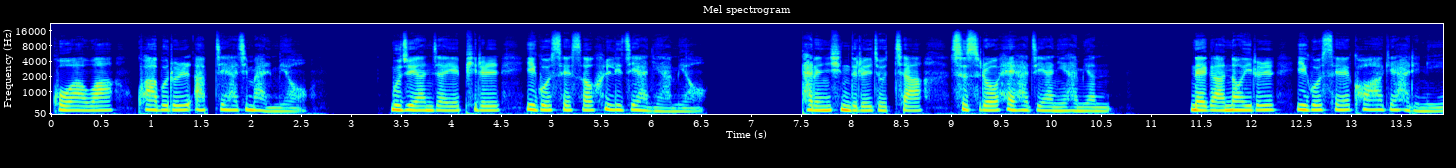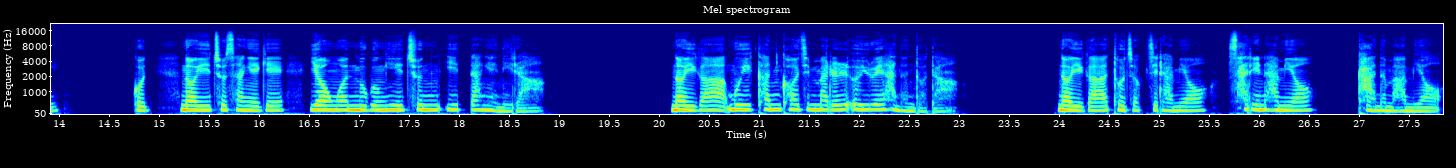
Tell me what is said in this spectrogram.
고아와 과부를 압제하지 말며 무죄한 자의 피를 이곳에서 흘리지 아니하며 다른 신들을 쫓아 스스로 해하지 아니하면 내가 너희를 이곳에 거하게 하리니 곧 너희 조상에게 영원 무궁히 준 이 땅에니라. 너희가 무익한 거짓말을 의뢰하는도다. 너희가 도적질하며 살인하며 간음하며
